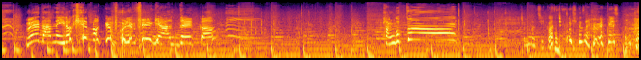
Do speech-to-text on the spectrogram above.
왜 나는 이렇게밖에 브리핑이 안 될까? 방구뽕 좀더 직관적이게 설명해줬다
